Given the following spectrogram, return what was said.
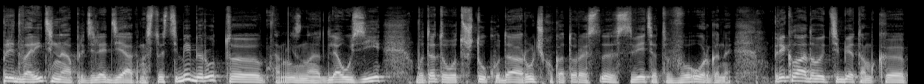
предварительно определять диагноз. То есть тебе берут, э, там, не знаю, для УЗИ вот эту вот штуку, да, ручку, которая светит в органы. Прикладывают тебе там к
